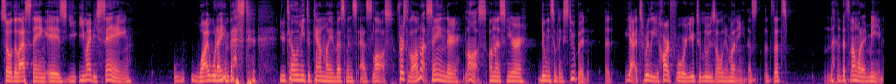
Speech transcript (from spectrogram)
So the last thing is you, you might be saying, why would I invest? you're telling me to count my investments as loss. First of all, I'm not saying they're loss unless you're doing something stupid. Uh, yeah, it's really hard for you to lose all your money. That's that's that's, that's not what I mean.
